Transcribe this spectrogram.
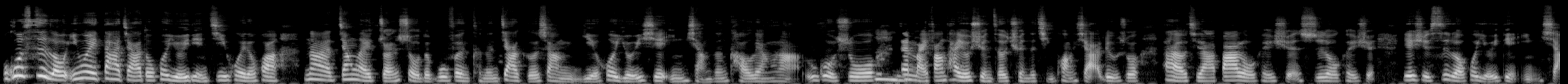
不过四楼，因为大家都会有一点忌讳的话，那将来转手的部分可能价格上也会有一些影响跟考量啦。如果说在买方他有选择权的情况下，例如说他还有其他八楼可以选，十楼可以选，也许四楼会有一点影响。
